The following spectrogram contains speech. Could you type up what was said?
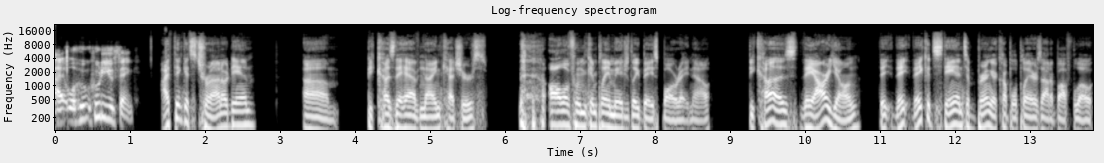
I, well, who who do you think? I think it's Toronto, Dan, um, because they have nine catchers, all of whom can play Major League Baseball right now. Because they are young, they they they could stand to bring a couple of players out of Buffalo,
